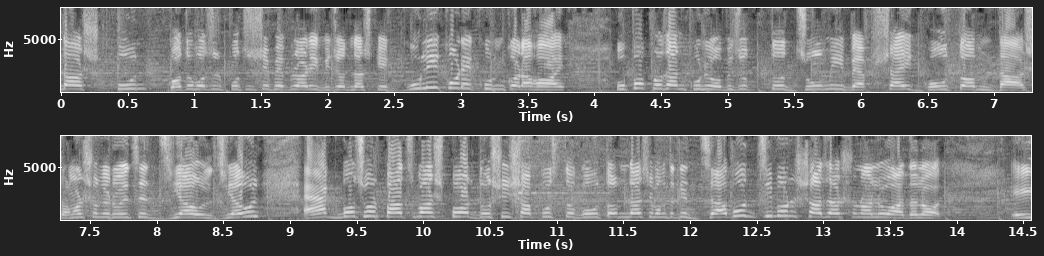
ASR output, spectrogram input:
দাস খুন। গত বছর পঁচিশে ফেব্রুয়ারি বিজন দাসকে গুলি করে খুন করা হয়। উপপ্রধান খুনে অভিযুক্ত জমি ব্যবসায়ী গৌতম দাস। আমার সঙ্গে রয়েছে জিয়াউল। জিয়াউল, এক বছর পাঁচ মাস পর দোষী সাব্যস্ত গৌতম দাস এবং তাকে যাবজ্জীবন সাজা শোনালো আদালত। এই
